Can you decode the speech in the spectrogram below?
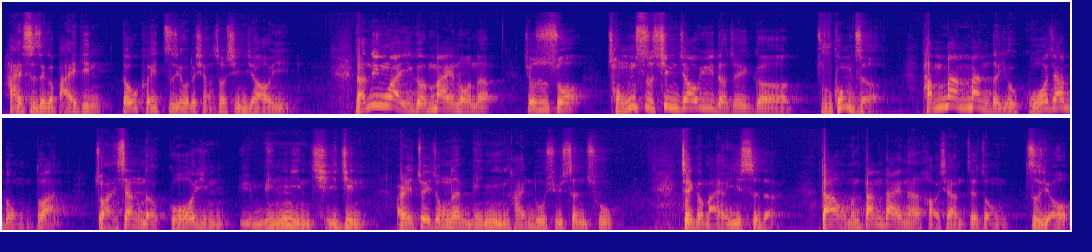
还是这个白丁，都可以自由的享受性交易。然后另外一个脉络呢，就是说从事性交易的这个主控者，它慢慢的由国家垄断转向了国营与民营齐进，而最终呢，民营还陆续胜出，这个蛮有意思的。当然，我们当代呢，好像这种自由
